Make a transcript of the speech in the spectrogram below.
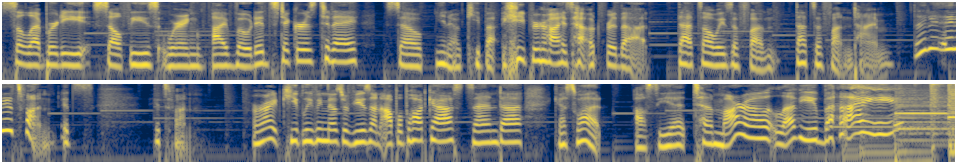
celebrity selfies wearing I voted stickers today. So, you know, keep up, keep your eyes out for that. That's always a fun. That's a fun time. It, it, it's fun. It's it's fun. All right, keep leaving those reviews on Apple Podcasts. And uh, guess what? I'll see you tomorrow. Love you. Bye.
